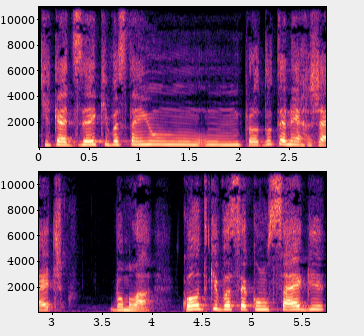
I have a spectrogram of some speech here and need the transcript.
Que quer dizer que você tem um, um produto energético. Vamos lá. Quanto que você consegue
